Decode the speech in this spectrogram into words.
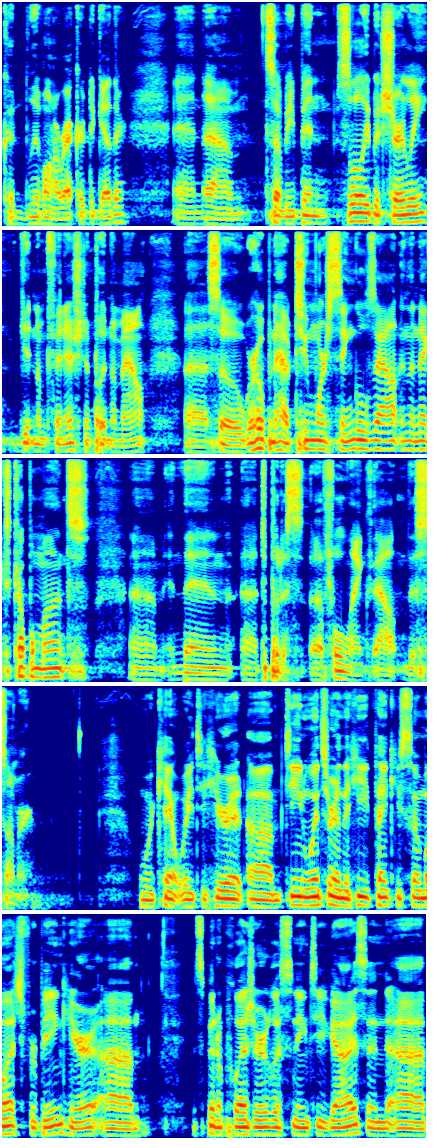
could live on a record together, and um, so we've been slowly but surely getting them finished and putting them out. Uh, so we're hoping to have two more singles out in the next couple months, um, and then uh, to put a, a full length out this summer. We can't wait to hear it. Um, Dean Winter and the Heat, thank you so much for being here. Um, it's been a pleasure listening to you guys. And uh,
